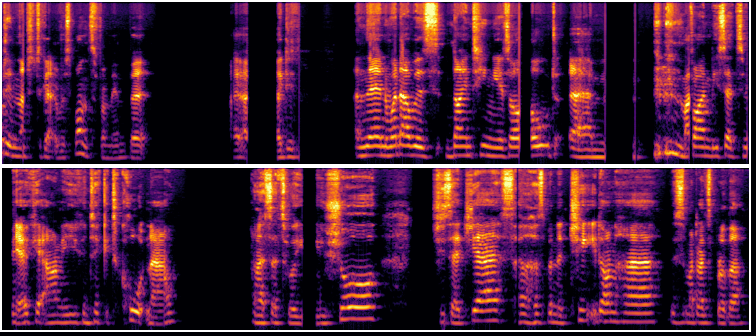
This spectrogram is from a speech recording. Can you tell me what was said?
him not to get a response from him, but I, I did. And then when I was 19 years old, um, finally said to me, okay, Annie, you can take it to court now. And I said to her, you sure? She said yes. Her husband had cheated on her. This is my dad's brother,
